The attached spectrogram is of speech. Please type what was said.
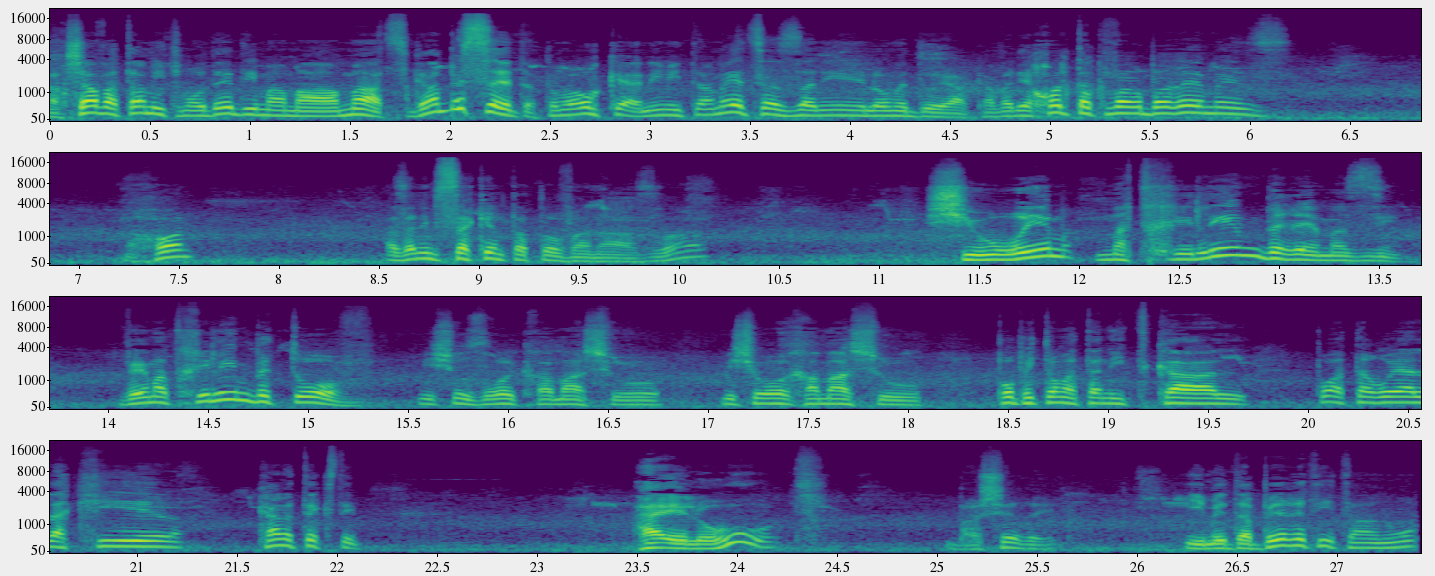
ועכשיו אתה מתמודד עם המאמץ, גם בסדר, אתה אומר, אוקיי, אני מתאמץ, אז אני לא מדויק, אבל יכולת כבר ברמז, נכון? אז אני מסכם את התובנה הזו. שיעורים מתחילים ברמזים, והם מתחילים בטוב. מישהו זורק לך משהו, מישהו רואה לך משהו, פה פתאום אתה נתקל, פה אתה רואה על הקיר, כאן הטקסטים. האלוהות, באשר היא, היא מדברת איתנו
